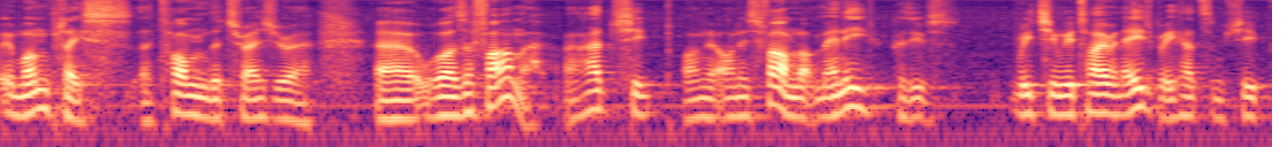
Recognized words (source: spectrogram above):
in one place, uh, Tom, the treasurer, uh, was a farmer. I had sheep on, on his farm, not many, because he was reaching retirement age, but he had some sheep.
